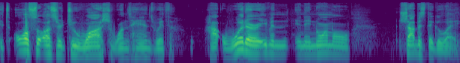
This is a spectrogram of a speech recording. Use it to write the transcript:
it's also usher to wash one's hands with hot water, even in a normal Shabbos way.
